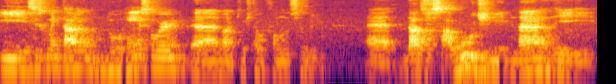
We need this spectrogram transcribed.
E vocês comentaram do ransomware, é, na hora que a gente estava falando sobre é, dados de saúde, né? E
